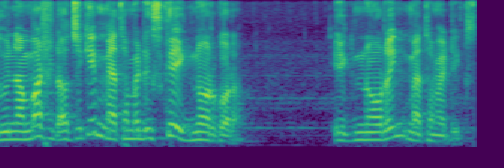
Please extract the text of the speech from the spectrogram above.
দুই নাম্বার সেটা হচ্ছে কি ম্যাথামেটিক্সকে ইগনোর করা। ইগনোরিং ম্যাথামেটিক্স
